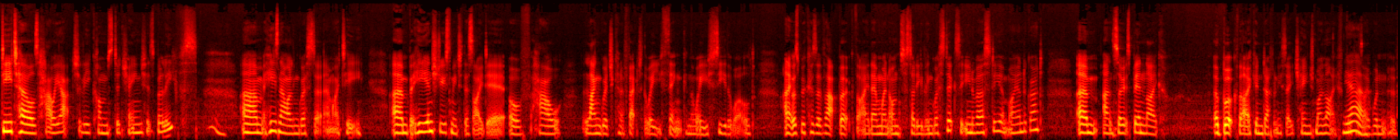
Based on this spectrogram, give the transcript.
details how he actually comes to change his beliefs. Um, he's now a linguist at MIT, um, but he introduced me to this idea of how language can affect the way you think and the way you see the world. And it was because of that book that I then went on to study linguistics at university at my undergrad. Um, and so it's been like a book that I can definitely say changed my life because Yeah. I wouldn't have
